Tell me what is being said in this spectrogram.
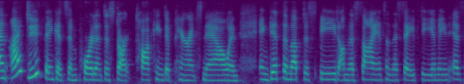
And I do think it's important to start talking to parents now and, and get them up to speed on the science and the safety. I mean, as,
